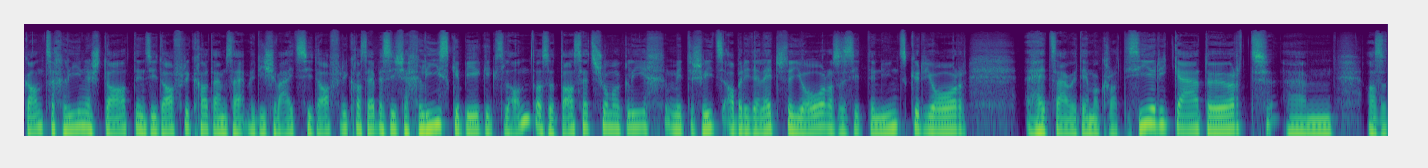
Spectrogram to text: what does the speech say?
ganz kleiner Staat in Südafrika, dem sagt man die Schweiz Südafrikas. Eben, es ist ein kleines gebirgiges Land, also das hat es schon mal gleich mit der Schweiz, aber in den letzten Jahren, also seit den 90er Jahren, hat es auch eine Demokratisierung gegeben dort. Ähm, also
